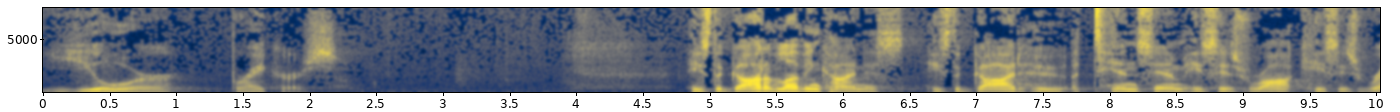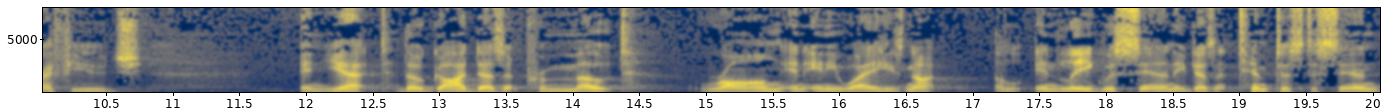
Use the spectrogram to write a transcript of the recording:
your breakers? He's the God of loving kindness. He's the God who attends him. He's his rock. He's his refuge. And yet, though God doesn't promote wrong in any way, He's not uh, in league with sin, He doesn't tempt us to sin.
